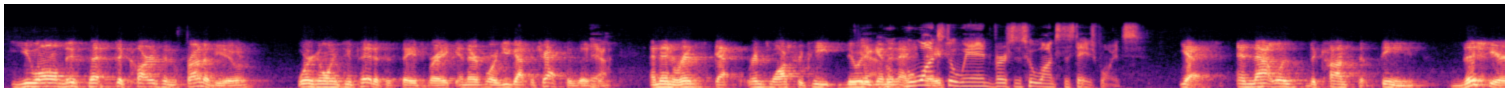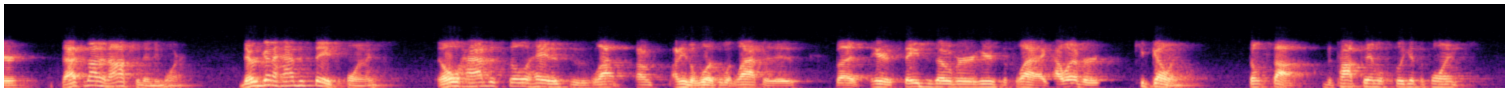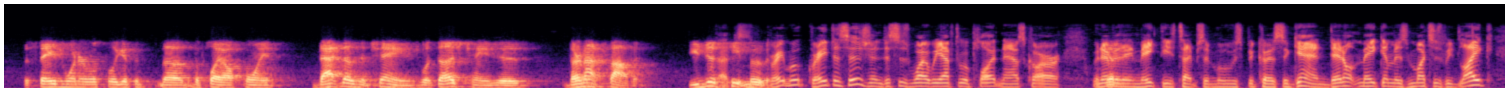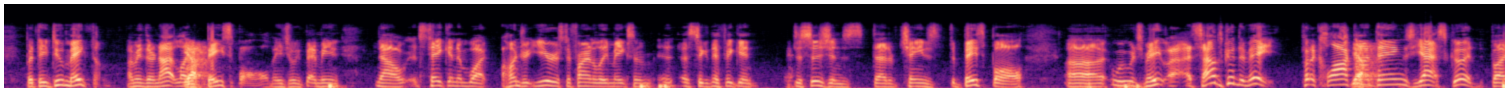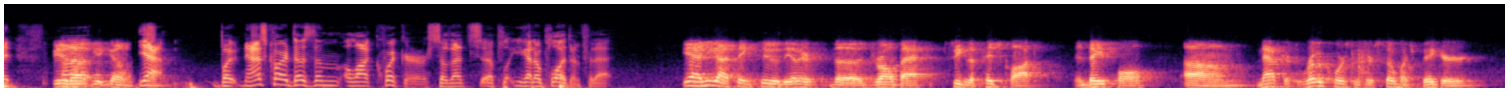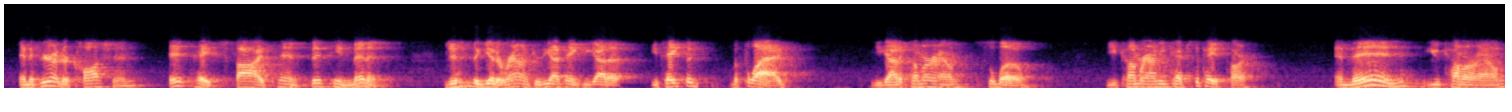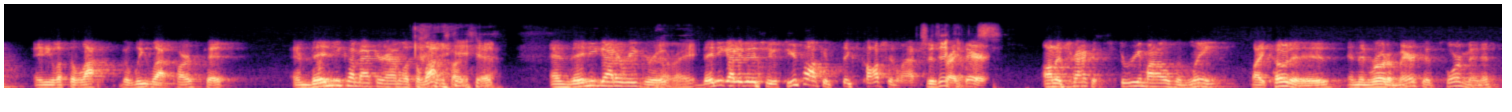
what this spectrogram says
you all knew that the cars in front of you were going to pit at the stage break, and therefore you got the track position. Yeah. And then rinse, ga- rinse, wash, repeat, do it Yeah, again who, the next who wants stage. to win versus who wants the stage points? Yes, and that was the constant theme. This year, that's not an option anymore. They're going to have the stage points. They'll have the still, hey, this is lap. I I need to look at what lap it is, but here, stage is over. Here's the flag. However, keep going. Don't stop. The top ten will still get the points. The stage winner will still get the the, the playoff point. That doesn't change. What does change is they're not stopping. You just That's keep moving. Great move, great decision. This is why we have to applaud NASCAR whenever Yep. they make these types of moves because again, they don't make them as much as we'd like, but they do make them. I mean, they're not like baseball. Major League. I mean, now it's taken them what 100 years to finally make some uh, significant decisions that have changed the baseball, uh, which may uh, it sounds good to me. Put a clock Yeah. on things, yes, good, but Speed it uh, up, get going. yeah, but NASCAR does them a lot quicker, so that's uh, you got to applaud them for that. Yeah, and you got to think too. The other the drawback. Speaking of pitch clock in baseball, um, NASCAR road courses are so much bigger, and if you're under caution, it takes five, ten, fifteen minutes just to get around because you got to think. You got to you take the the flag, you got to come around slow. You come around, you catch the pace car, and then you come around and you let the lap the lead lap cars pit, and then you come back around and let the lap cars pit and then you got to regroup. Yeah, right. Then you got to do the two. So you're talking six caution laps just right there on a track that's three miles in length, like COTA is, and then Road America is four minutes.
